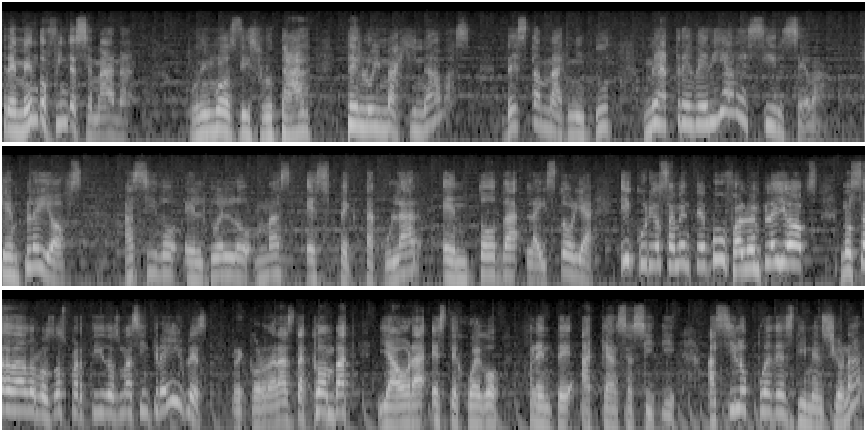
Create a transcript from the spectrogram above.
Tremendo fin de semana. Pudimos disfrutar. ¿Te lo imaginabas? De esta magnitud. Me atrevería a decir, Seba, que en playoffs ha sido el duelo más espectacular en toda la historia. Y curiosamente, Buffalo en playoffs nos ha dado los dos partidos más increíbles. Recordarás The Comeback y ahora este juego frente a Kansas City. ¿Así lo puedes dimensionar?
